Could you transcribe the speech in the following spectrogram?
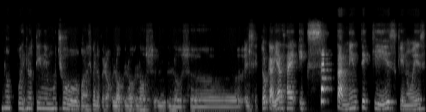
no, pues no tiene mucho conocimiento, pero uh, el sector caviar sabe exactamente qué es, qué no es,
